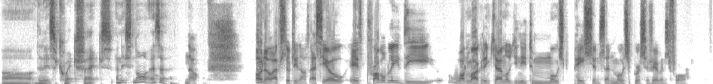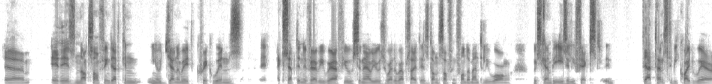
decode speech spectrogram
Uh, that it's a quick fix, and it's not, is it? No. Oh no, absolutely not. SEO is probably the one marketing channel you need the most patience and most perseverance for. Um, it is not something that can you know generate quick wins except in the very rare few scenarios where the website has done something fundamentally wrong, which can be easily fixed. It, that tends to be quite rare.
